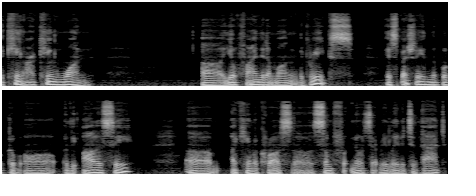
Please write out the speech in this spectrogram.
The king, our king won. Uh, you'll find it among the Greeks, especially in the book of uh, the Odyssey. Um, I came across uh, some footnotes that related to that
